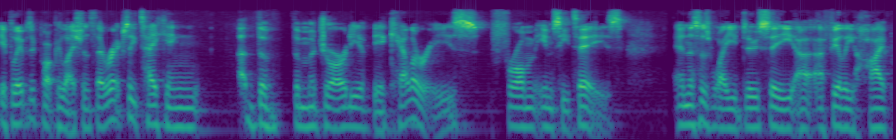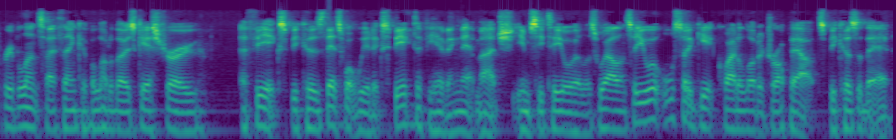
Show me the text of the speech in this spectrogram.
epileptic populations, they were actually taking uh, the the majority of their calories from MCTs, and this is why you do see a, a fairly high prevalence, I think, of a lot of those gastro effects because that's what we'd expect if you're having that much MCT oil as well, and so you will also get quite a lot of dropouts because of that.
